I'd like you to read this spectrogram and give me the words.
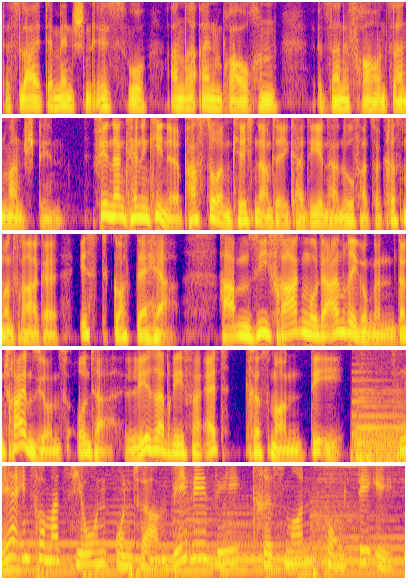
das Leid der Menschen ist, wo andere einen brauchen, seine Frau und sein Mann stehen. Vielen Dank, Henning Kiene, Pastor im Kirchenamt der EKD in Hannover zur Chrismon-Frage. Ist Gott der Herr? Haben Sie Fragen oder Anregungen? Dann schreiben Sie uns unter leserbriefe.chrismon.de. Mehr Informationen unter www.chrismon.de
